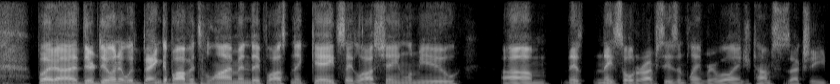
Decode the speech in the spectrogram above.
but uh, they're doing it with banged up offensive linemen. They've lost Nick Gates. They lost Shane Lemieux. Um, Nate, Nate Solder obviously isn't playing very well. Andrew Thomas has actually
